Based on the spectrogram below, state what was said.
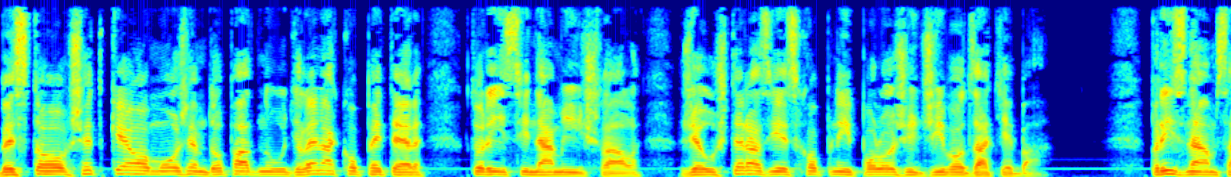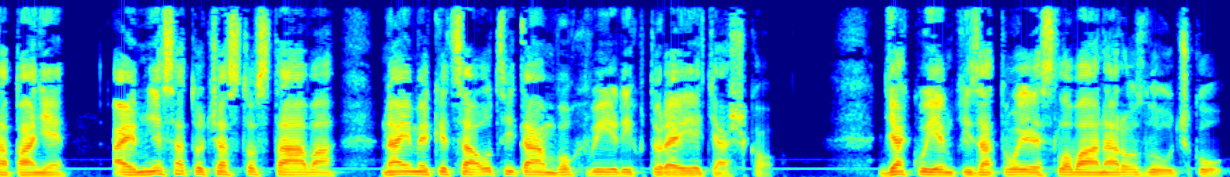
Bez toho všetkého môžem dopadnúť len ako Peter, ktorý si namýšľal, že už teraz je schopný položiť život za teba. Priznám sa, pane, aj mne sa to často stáva, najmä keď sa ocitám vo chvíli, v ktorej je ťažko. Ďakujem ti za tvoje slová na rozlúčku.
